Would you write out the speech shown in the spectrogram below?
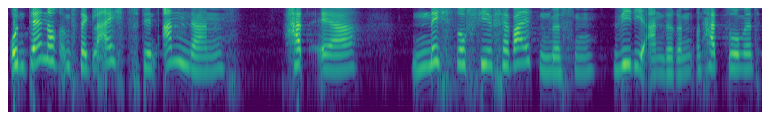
und dennoch im Vergleich zu den anderen hat er nicht so viel verwalten müssen wie die anderen und hat somit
